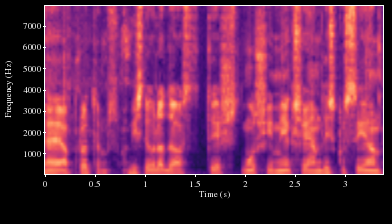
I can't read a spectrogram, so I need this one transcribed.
Jā, jā protams, viss jau radās tieši mūsu šīm iekšējām diskusijām.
